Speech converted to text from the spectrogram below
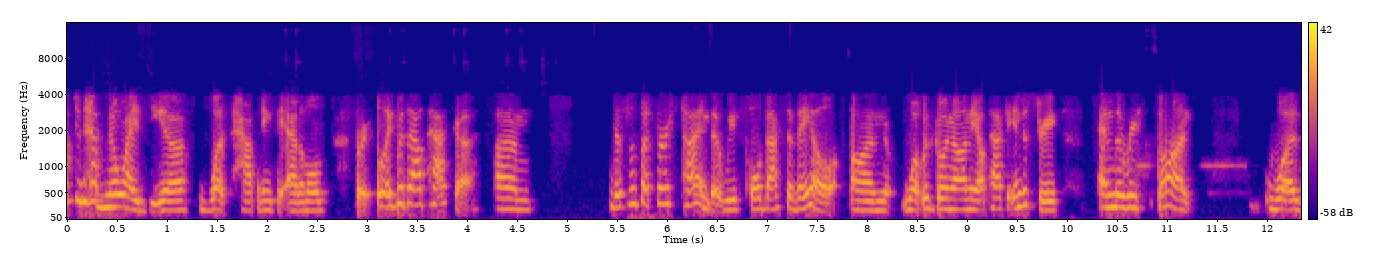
often have no idea what's happening to animals. For, like with alpaca, um, this was the first time that we pulled back the veil on what was going on in the alpaca industry. And the response was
